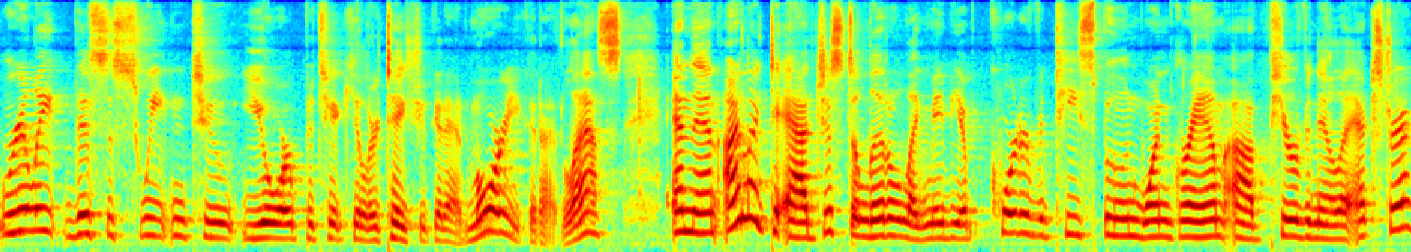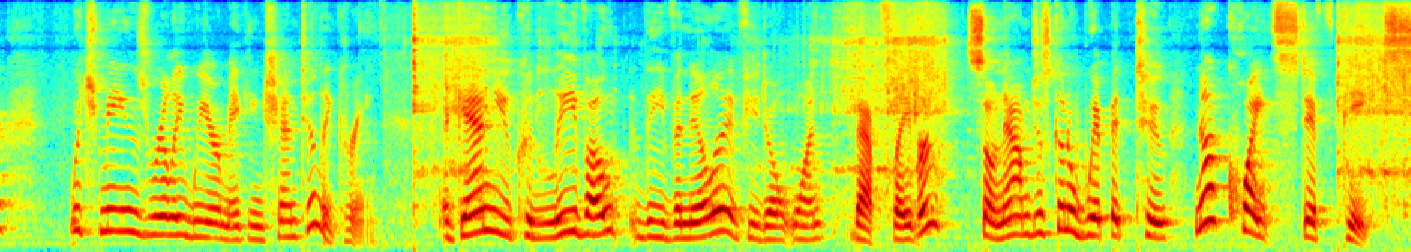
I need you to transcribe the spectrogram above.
Really, this is sweetened to your particular taste. You could add more, you could add less. And then I like to add just a little, like maybe a quarter of a teaspoon, one gram of pure vanilla extract, which means really we are making chantilly cream. Again, you could leave out the vanilla if you don't want that flavor. So now I'm just going to whip it to not quite stiff peaks.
